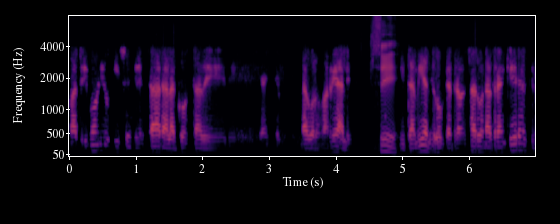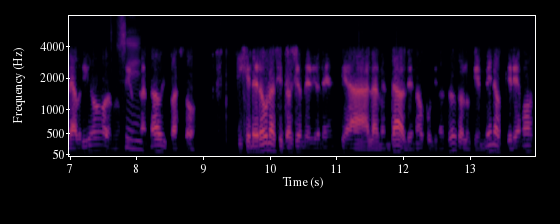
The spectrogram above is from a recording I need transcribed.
matrimonio quiso ingresar a la costa de, de, Lago Los Barriales. Sí. Y también tuvo que atravesar una tranquera que le abrió, un candado y pasó. Y generó una situación de violencia lamentable, ¿no? Porque nosotros lo que menos queremos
